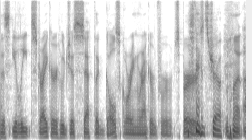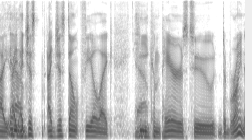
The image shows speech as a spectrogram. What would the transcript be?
this elite striker who just set the goal scoring record for Spurs. It's true. but I, Yeah. I I just I just don't feel like. Yeah. He compares to De Bruyne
